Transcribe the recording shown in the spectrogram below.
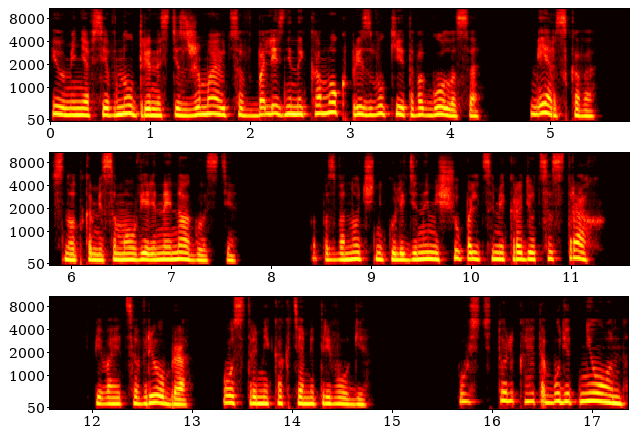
И у меня все внутренности сжимаются в болезненный комок при звуке этого голоса. Мерзкого, с нотками самоуверенной наглости. По позвоночнику ледяными щупальцами крадется страх. Впивается в ребра острыми когтями тревоги. Пусть только это будет не он.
